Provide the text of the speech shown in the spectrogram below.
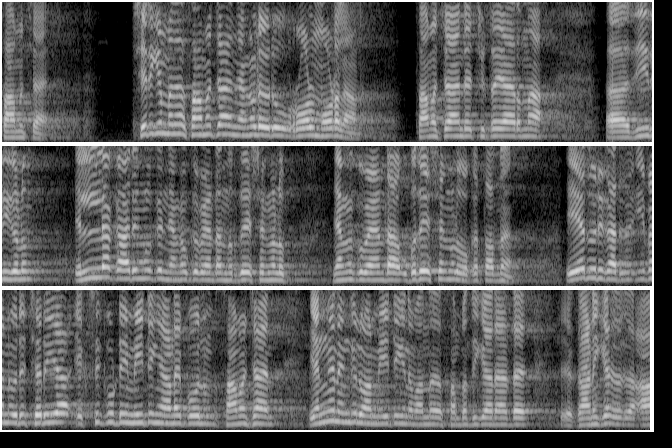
സാമച്ചായൻ. ശരിക്കും പറഞ്ഞാൽ സാമച്ചായൻ ഞങ്ങളുടെ ഒരു റോൾ മോഡലാണ് സാമച്ചായന്റെ ചിട്ടയാർന്ന രീതികളും എല്ലാ കാര്യങ്ങൾക്കും ഞങ്ങൾക്ക് വേണ്ട നിർദ്ദേശങ്ങളും ഞങ്ങൾക്ക് വേണ്ട ഉപദേശങ്ങളും ഒക്കെ തന്ന് ഏതൊരു കാര്യത്തിനും ഈവൻ ഒരു ചെറിയ എക്സിക്യൂട്ടീവ് മീറ്റിംഗ് ആണെങ്കിൽ പോലും സാമച്ചാൻ എങ്ങനെങ്കിലും ആ മീറ്റിങ്ങിന് വന്ന് സംബന്ധിക്കാനായിട്ട് കാണിക്ക ആ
